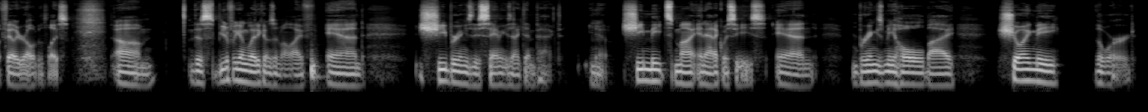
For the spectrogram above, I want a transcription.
a failure all over the place. Um, this beautiful young lady comes into my life, and she brings the same exact impact. You know, she meets my inadequacies and brings me whole by showing me the word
